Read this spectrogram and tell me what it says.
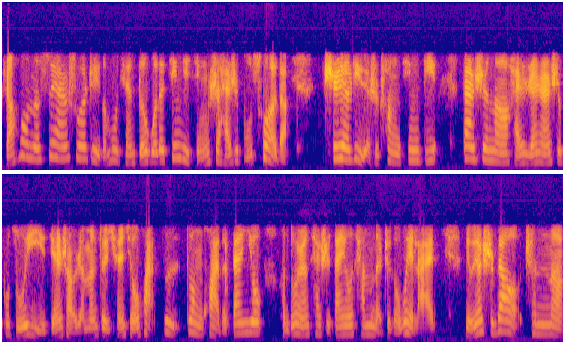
然后呢，虽然说这个目前德国的经济形势还是不错的，失业率也是创新低，但是呢，还是仍然是不足以减少人们对全球化、自动化的担忧。很多人开始担忧他们的这个未来。纽约时报称呢，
